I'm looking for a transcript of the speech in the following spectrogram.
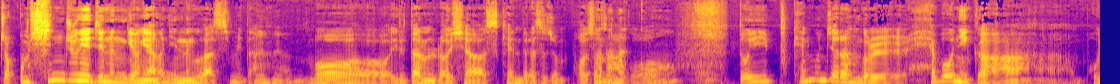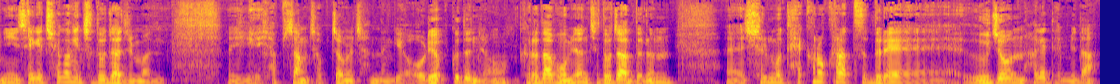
조금 신중해지는 경향은 있는 것 같습니다. 으흠. 뭐 일단 러시아 스캔들에서 좀 벗어나고 또 이 북핵 문제라는 걸 해보니까 본인이 세계 최강의 지도자지만 이게 협상 접점을 찾는 게 어렵거든요. 그러다 보면 지도자들은 실무 테크노크라트들의 의존하게 됩니다.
